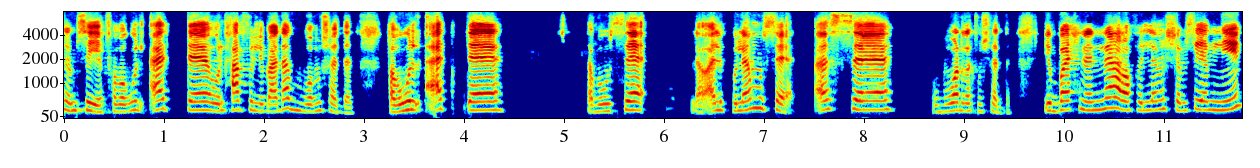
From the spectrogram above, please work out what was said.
شمسية فبقول التاء والحرف اللي بعدها بيبقى مشدد. فبقول التاء طب والثاء لو ألف ولام وثاء الثاء وبرضك مشدد. يبقى إحنا نعرف اللام الشمسية منين؟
